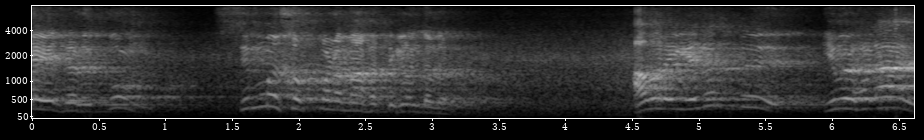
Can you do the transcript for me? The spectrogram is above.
ஆங்கிலேயர்களுக்கும் சிம்ம சொப்பனமாக திகழ்ந்தவர். அவரை எதிர்த்து இவர்களால்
